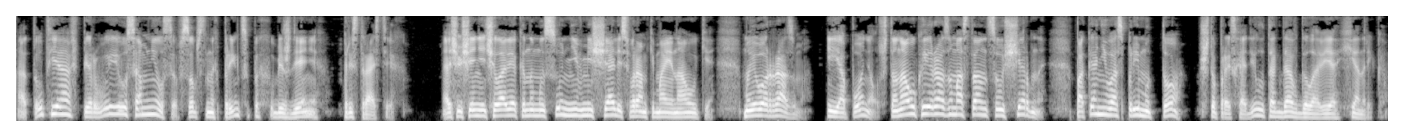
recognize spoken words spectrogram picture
А тут я впервые усомнился в собственных принципах, убеждениях, пристрастиях. Ощущения человека на мысу не вмещались в рамки моей науки, моего разума, и я понял, что наука и разум останутся ущербны, пока не воспримут то, что происходило тогда в голове Хенрика.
